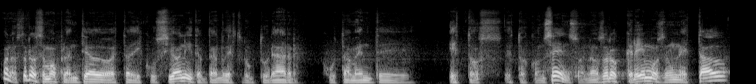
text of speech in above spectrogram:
Bueno, nosotros hemos planteado esta discusión y tratar de estructurar justamente estos, estos consensos. Nosotros creemos en un Estado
